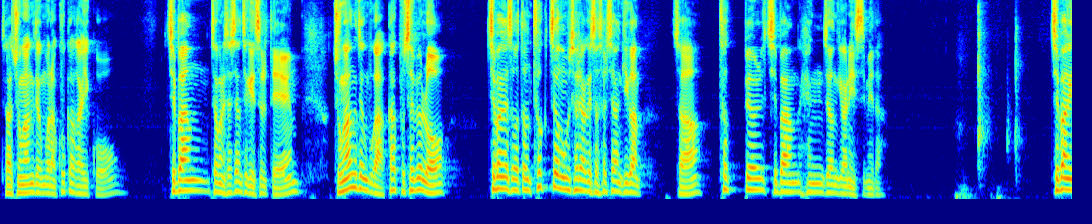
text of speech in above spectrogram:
자 중앙정부나 국가가 있고 지방정부나 자치단체가 있을 때 중앙정부가 각 부처별로 지방에서 어떤 특정 업무 처리하기 위해서 설치한 기관, 자, 특별지방행정기관이 있습니다. 지방에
